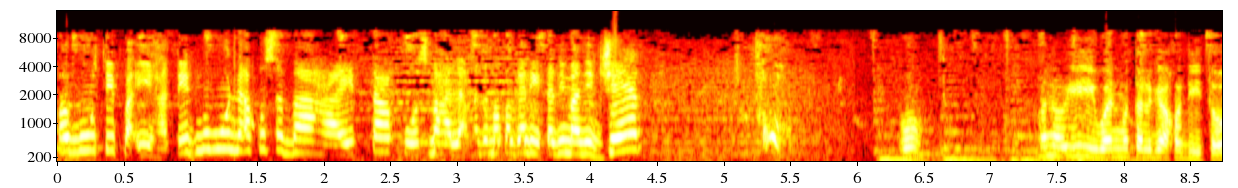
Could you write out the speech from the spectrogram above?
Mabuti pa ihatid mo muna ako sa bahay, tapos bahala ka na mapagalitan ni manager. Oh, ano, iiwan mo talaga ako dito?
